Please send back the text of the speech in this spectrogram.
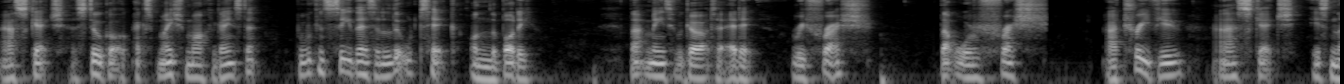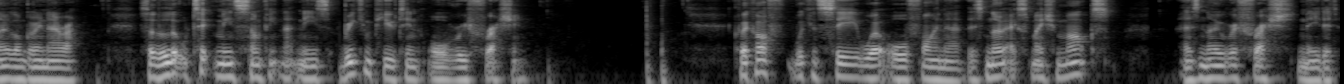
Our sketch has still got an exclamation mark against it, but we can see there's a little tick on the body. That means if we go out to edit, refresh, that will refresh our tree view and our sketch is no longer in error. So the little tick means something that needs recomputing or refreshing. Click off, we can see we're all fine now. There's no exclamation marks, there's no refresh needed.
